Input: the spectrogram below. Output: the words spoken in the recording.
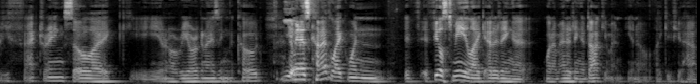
Refactoring. So, like, you know, reorganizing the code. Yeah. I mean, it's kind of like when it, it feels to me like editing a when I'm editing a document. You know, like if you have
